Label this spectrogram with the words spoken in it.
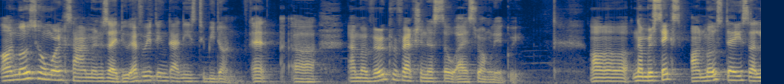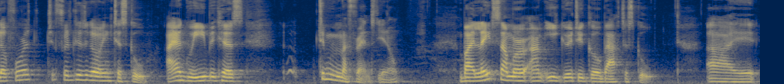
On most homework assignments, I do everything that needs to be done, and uh, I'm a very perfectionist, so I strongly agree. Uh, number six, on most days, I look forward to, for going to school. I agree because to meet my friends, you know. By late summer, I'm eager to go back to school. I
